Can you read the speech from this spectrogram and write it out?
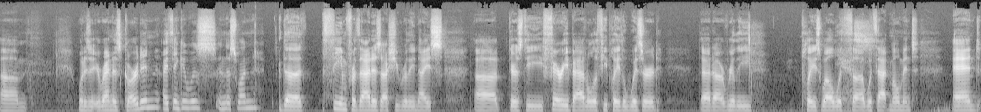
um, what is it, Erana's Garden? I think it was in this one. The theme for that is actually really nice. Uh, there's the fairy battle if you play the wizard that uh, really plays well with uh, yes. with that moment, and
